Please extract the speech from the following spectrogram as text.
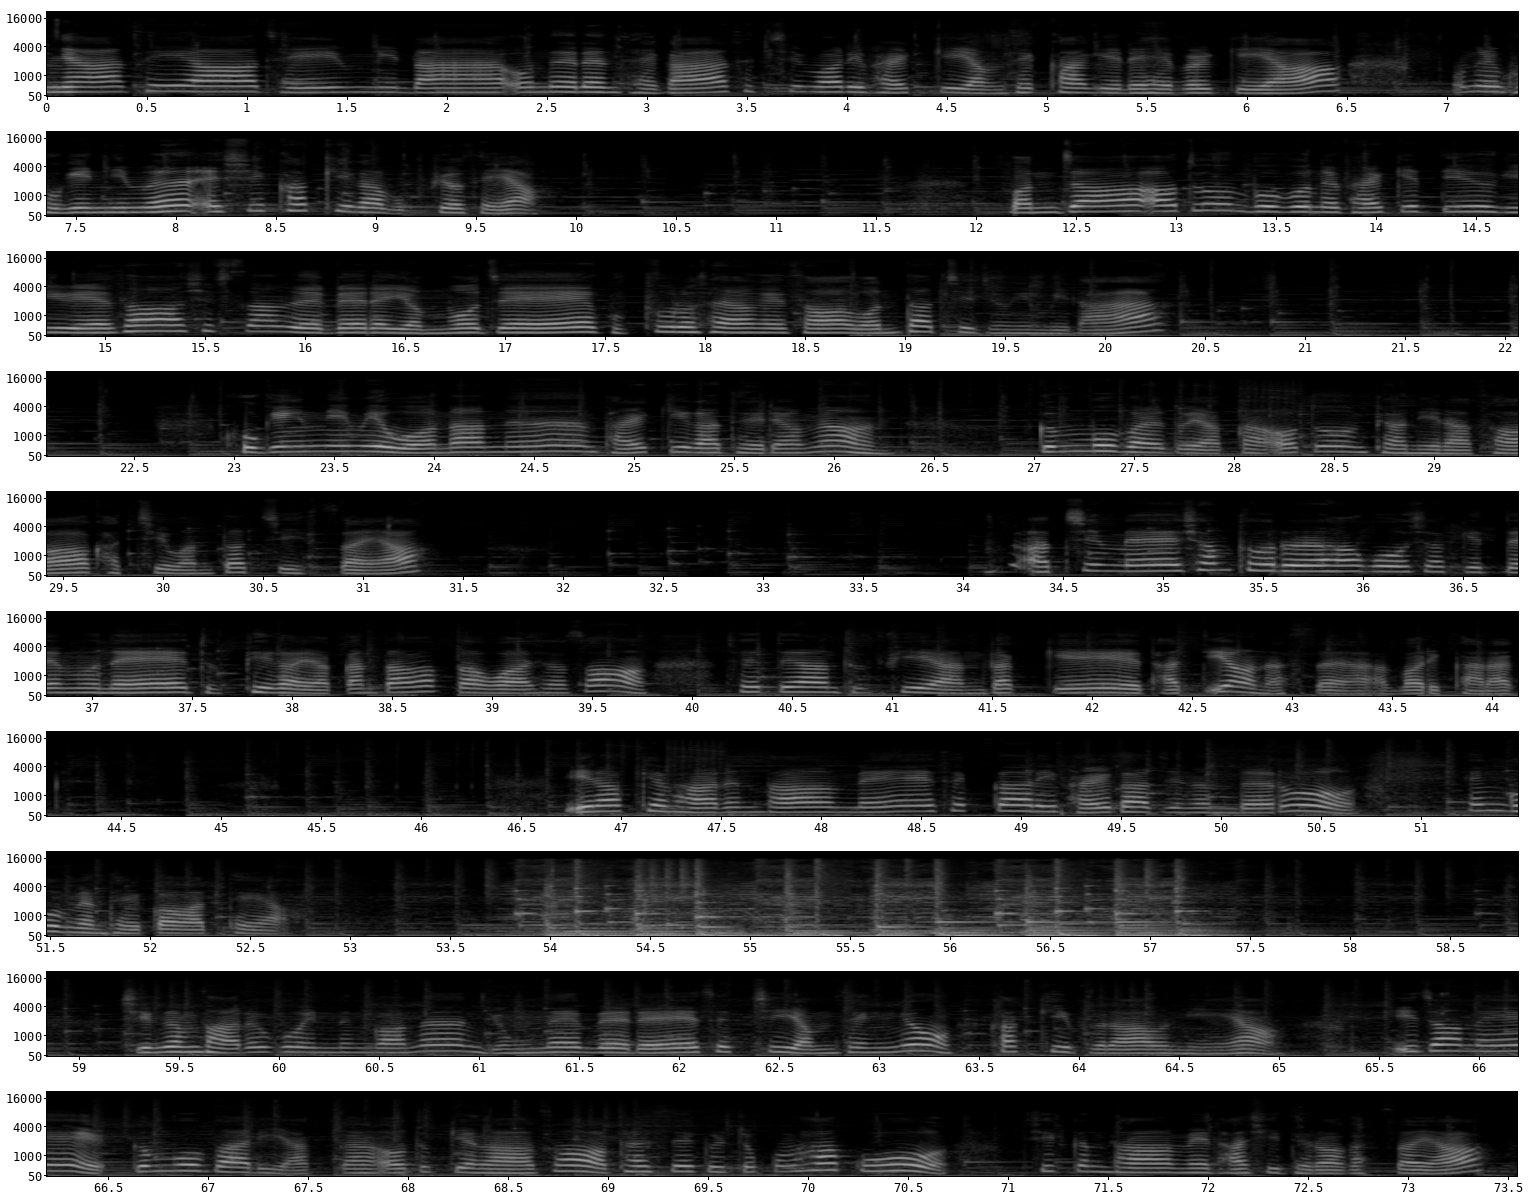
안녕하세요. 제이입니다. 오늘은 제가 새치머리 밝게 염색하기를 해볼게요. 오늘 고객님은 애쉬 카키가 목표세요. 먼저 어두운 부분을 밝게 띄우기 위해서 13레벨의 연모제에 9% 사용해서 원터치 중입니다. 고객님이 원하는 밝기가 되려면 끝모발도 약간 어두운 편이라서 같이 원터치 했어요. 아침에 샴푸를 하고 오셨기 때문에 두피가 약간 따갑다고 하셔서 최대한 두피에 안 닿게 다 띄워놨어요. 머리카락을. 이렇게 바른 다음에 색깔이 밝아지는 대로 헹구면 될 것 같아요. 지금 바르고 있는 거는 6레벨의 새치 염색용 카키 브라운이에요. 이전에 끝모발이 약간 어둡게 나와서 탈색을 조금 하고 씻은 다음에 다시 들어갔어요.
